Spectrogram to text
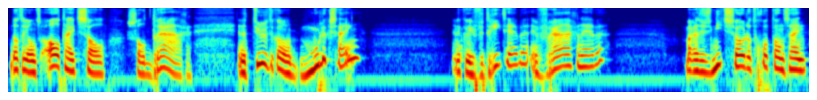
Dat hij ons altijd zal, zal dragen. En natuurlijk kan het moeilijk zijn. En dan kun je verdriet hebben en vragen hebben. Maar het is niet zo dat God dan zijn,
